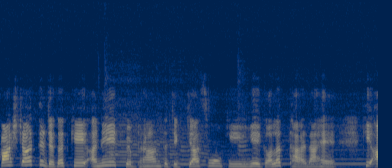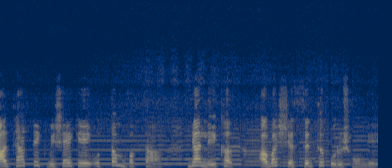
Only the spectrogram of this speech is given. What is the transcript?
पाश्चात्य जगत के अनेक विभ्रांत जिज्ञासुओं की ये गलत धारणा है कि आध्यात्मिक विषय के उत्तम वक्ता या लेखक अवश्य सिद्ध पुरुष होंगे।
